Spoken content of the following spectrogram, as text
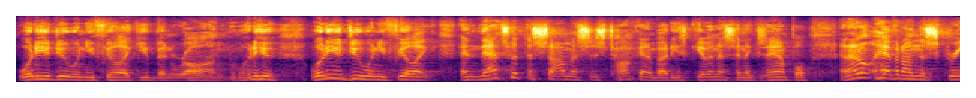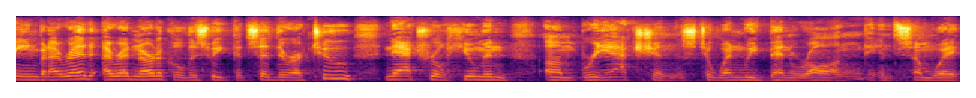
What do you do when you feel like you've been wrong? What do you what do you do when you feel like and that's what the psalmist is talking about. He's given us an example. And I don't have it on the screen, but I read I read an article this week that said there are two natural human um, reactions to when we've been wronged in some way.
